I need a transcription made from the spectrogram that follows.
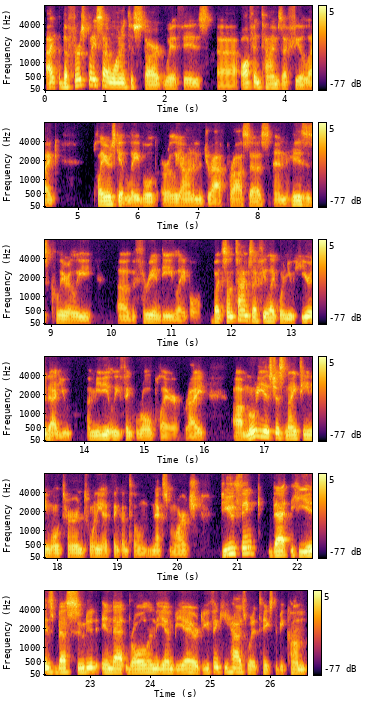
I, the first place I wanted to start with is uh, oftentimes I feel like players get labeled early on in the draft process, and his is clearly uh, the three and D label. But sometimes I feel like when you hear that, you immediately think role player, right? Uh, Moody is just 19. He won't turn 20, I think, until next March. Do you think that he is best suited in that role in the NBA, or do you think he has what it takes to become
